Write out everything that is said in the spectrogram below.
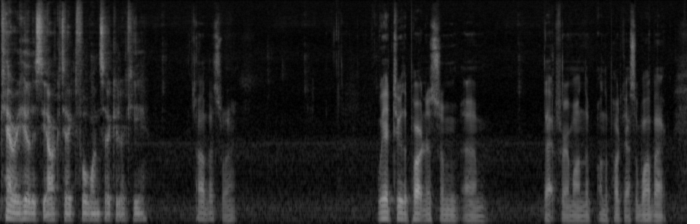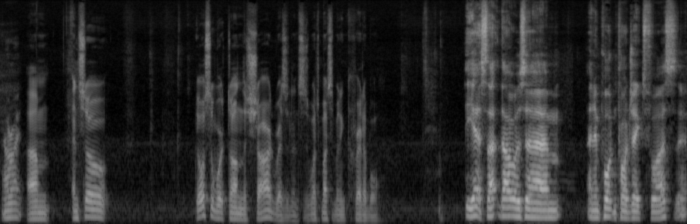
Kerry Hill is the architect for One Circular Quay. Oh, that's right. We had two of the partners from um, that firm on the on the podcast a while back. All right. Um, and so you also worked on the Shard residences, which must have been incredible yes, that that was um, an important project for us. Uh,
